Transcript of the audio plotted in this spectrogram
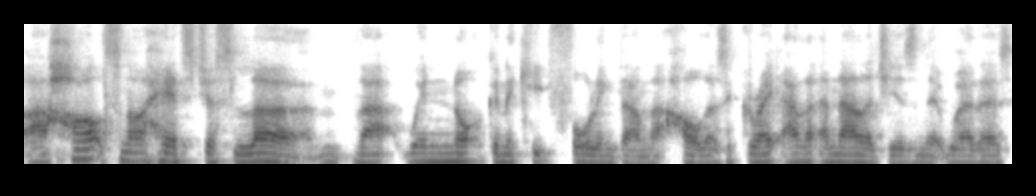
our hearts and our heads just learn that we're not going to keep falling down that hole. There's a great analogy, isn't it, where there's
